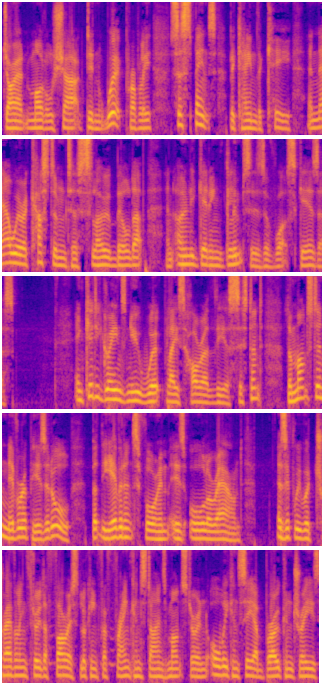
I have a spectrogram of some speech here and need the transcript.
giant model shark didn't work properly, suspense became the key, and now we're accustomed to slow build up and only getting glimpses of what scares us. In Kitty Green's new workplace horror, The Assistant, the monster never appears at all, but the evidence for him is all around. As if we were travelling through the forest looking for Frankenstein's monster, and all we can see are broken trees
